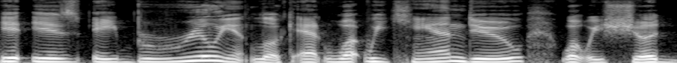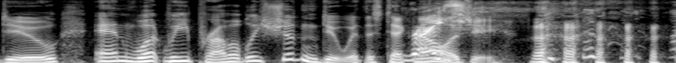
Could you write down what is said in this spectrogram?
It is a brilliant look at what we can do, what we should do, and what we probably shouldn't do with this technology.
